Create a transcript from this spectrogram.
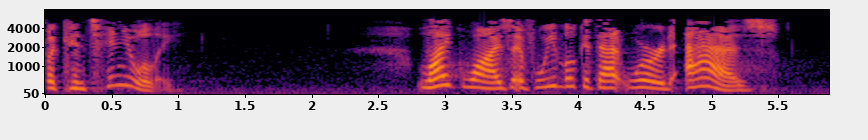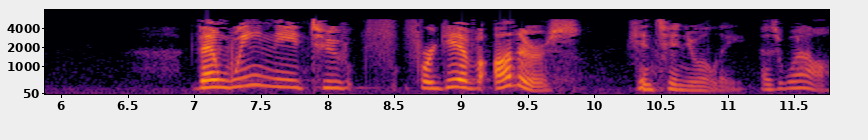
but continually. Likewise, if we look at that word as, then we need to forgive others continually as well.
